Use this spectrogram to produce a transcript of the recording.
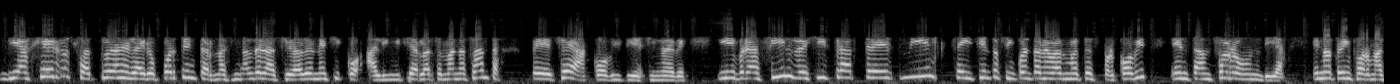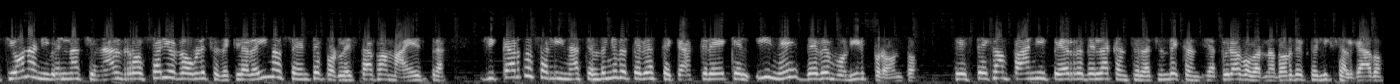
Viajeros saturan el Aeropuerto Internacional de la Ciudad de México al iniciar la Semana Santa, pese a COVID-19. Y Brasil registra 3.650 nuevas muertes por COVID en tan solo un día. En otra información, a nivel nacional, Rosario Robles se declara inocente por la estafa maestra. Ricardo Salinas, el dueño de TV Azteca, cree que el INE debe morir pronto. Festejan PAN y PR de la cancelación de candidatura a gobernador de Félix Salgado.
